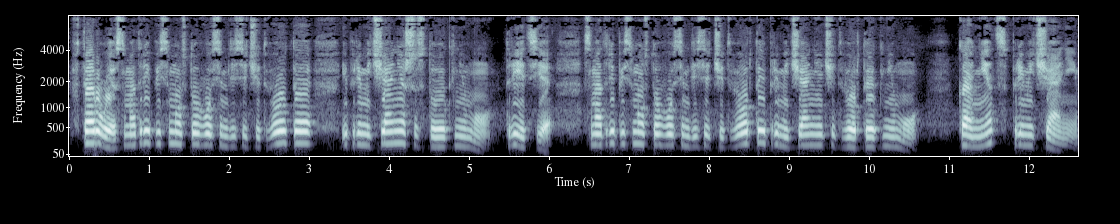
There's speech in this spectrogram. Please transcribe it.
Второе. Смотри письмо 184 и примечание шестое к нему. Третье. Смотри письмо 184 и примечание четвертое к нему. Конец примечаний.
